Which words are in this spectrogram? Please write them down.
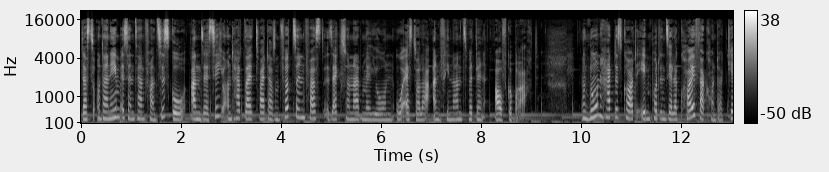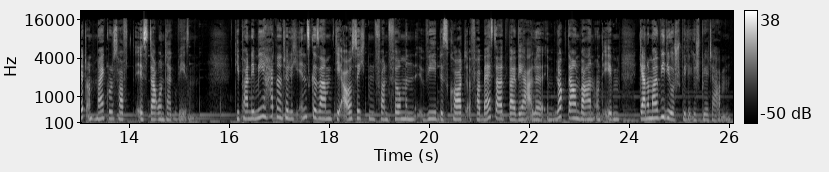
Das Unternehmen ist in San Francisco ansässig und hat seit 2014 fast 600 Millionen US-Dollar an Finanzmitteln aufgebracht. Und nun hat Discord eben potenzielle Käufer kontaktiert und Microsoft ist darunter gewesen. Die Pandemie hat natürlich insgesamt die Aussichten von Firmen wie Discord verbessert, weil wir alle im Lockdown waren und eben gerne mal Videospiele gespielt haben.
